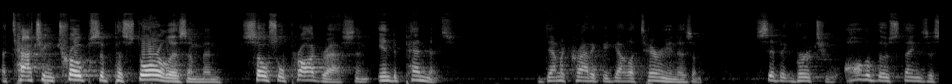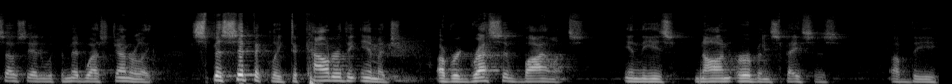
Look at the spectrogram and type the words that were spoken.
attaching tropes of pastoralism and social progress and independence, democratic egalitarianism, civic virtue, all of those things associated with the Midwest generally, specifically to counter the image of regressive violence in these non urban spaces of the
